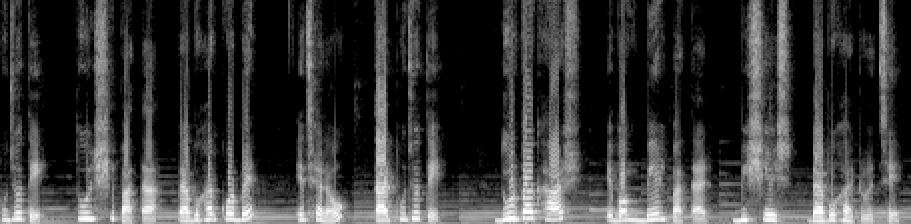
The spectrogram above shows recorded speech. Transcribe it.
পুজোতে তুলসী পাতা ব্যবহার করবেন। এছাড়াও তার পুজোতে দুর্বা ঘাস এবং বেল পাতার বিশেষ ব্যবহার রয়েছে।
